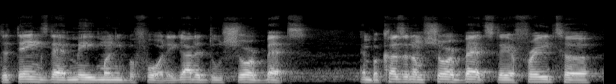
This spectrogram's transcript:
the things that made money before. They gotta do sure bets. And because of them short bets, they afraid to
